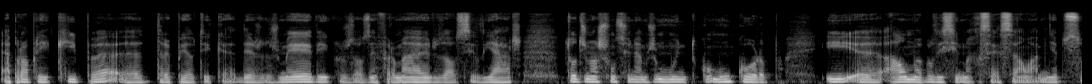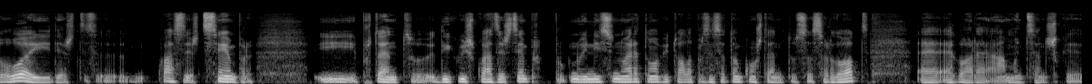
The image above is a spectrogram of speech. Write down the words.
a própria equipa eh, terapêutica, desde os médicos, aos enfermeiros, auxiliares. Todos nós funcionamos muito como um corpo e eh, há uma belíssima recepção à minha pessoa e desde eh, quase desde sempre. E, portanto, digo isto quase desde sempre porque no início não era tão habitual a presença tão constante do sacerdote. Eh, agora há muitos anos que,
